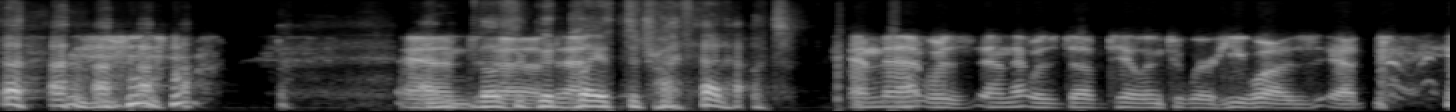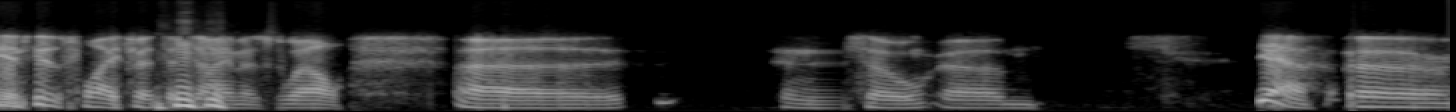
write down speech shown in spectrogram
and, and, those are uh, good plays to try that out. And that was and that was dovetailing to where he was at in his life at the time as well. Uh, and so um, yeah, uh,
